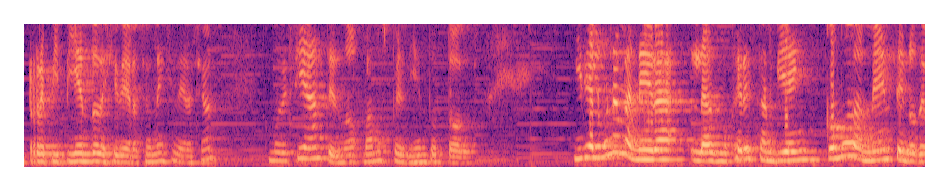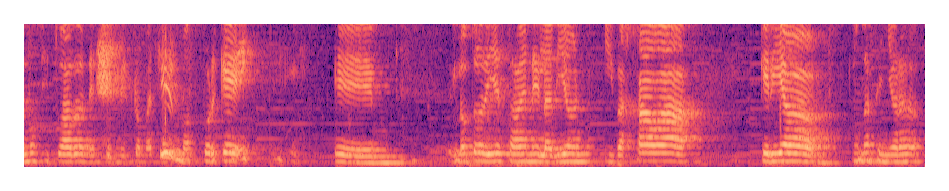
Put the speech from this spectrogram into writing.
repitiendo de generación en generación, como decía antes, ¿no? Vamos perdiendo todo. Y de alguna manera las mujeres también cómodamente nos hemos situado en estos micromachismos, porque eh, el otro día estaba en el avión y bajaba, quería una señora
